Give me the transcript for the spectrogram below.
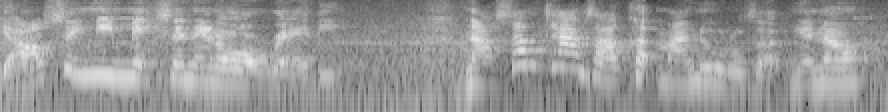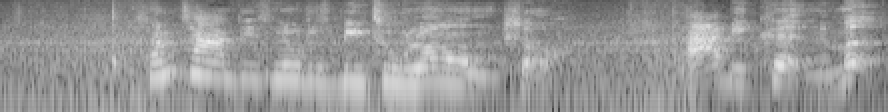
y'all see me mixing it already now sometimes i'll cut my noodles up you know sometimes these noodles be too long so I be cutting them up.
